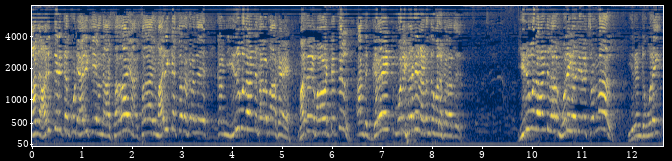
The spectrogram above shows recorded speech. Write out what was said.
அது அடுத்திருக்கக்கூடிய அறிக்கையில் அந்த சகாயம் சகாயம் அறிக்கை சொல்கிறது கடந்த இருபது ஆண்டு காலமாக மதுரை மாவட்டத்தில் அந்த கிரேட் முறைகேடு நடந்து வருகிறது. இருபது ஆண்டு கால முறைகேடு என்று சொன்னால் இரண்டு முறை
